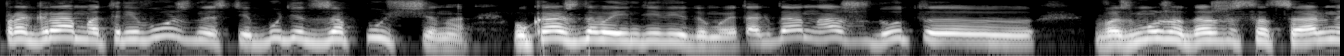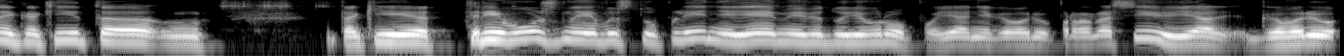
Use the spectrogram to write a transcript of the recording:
программа тревожности будет запущена у каждого индивидуума, и тогда нас ждут, возможно, даже социальные какие-то такие тревожные выступления, я имею в виду Европу, я не говорю про Россию, я говорю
